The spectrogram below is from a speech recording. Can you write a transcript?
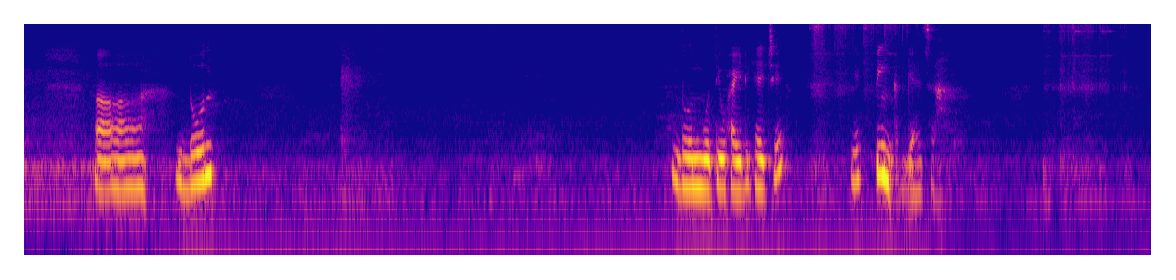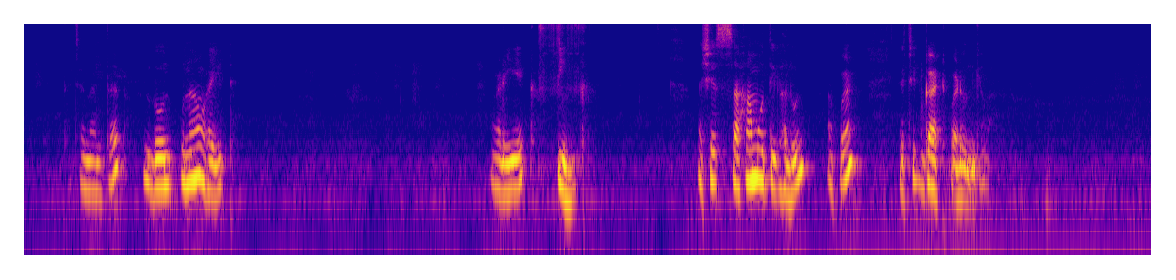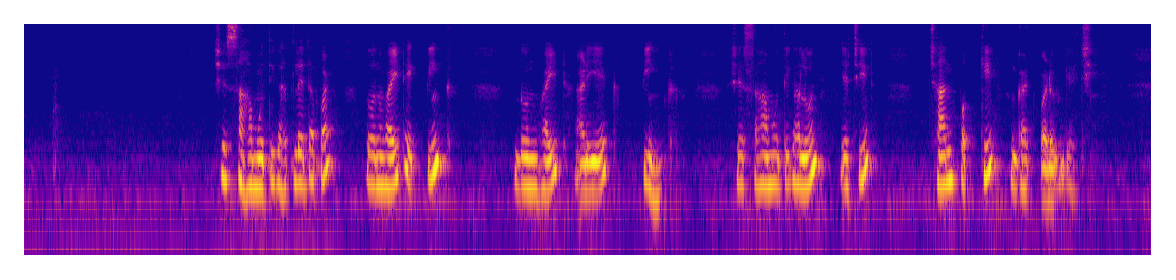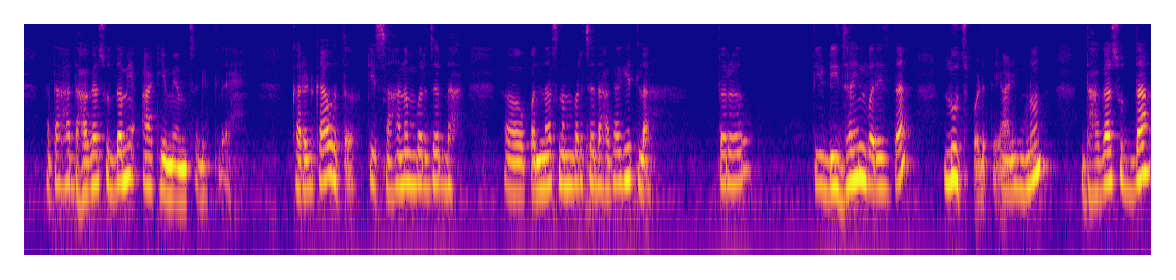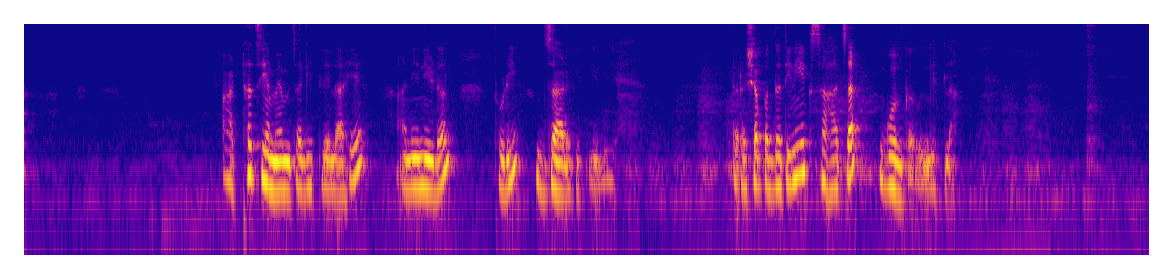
दोन दोन मोती व्हाईट घ्यायचे एक पिंक घ्यायचा. त्याच्यानंतर दोन पुन्हा व्हाईट आणि एक पिंक असे सहा मोती घालून आपण याची गाठ पाडून घेऊ. असे सहा मोती घातलेत आपण दोन व्हाईट एक पिंक दोन व्हाईट आणि एक पिंक असे सहा मोती घालून याची छान पक्की गाठ पाडून घ्यायची. आता हा धागासुद्धा मी आठ एम एमचा घेतला आहे कारण काय होतं की सहा नंबर जर धा पन्नास नंबरचा धागा घेतला तर ती डिझाईन बरेचदा लूज पडते. आणि म्हणून धागासुद्धा आठच एम एमचा घेतलेला आहे आणि निडल थोडी जाड घेतलेली आहे. तर अशा पद्धतीने एक सहाचा गोल करून घेतला.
